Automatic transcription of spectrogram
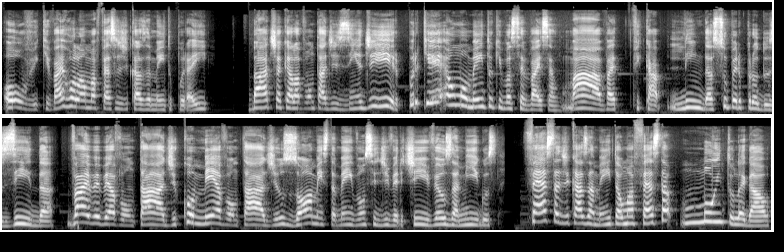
ouve que vai rolar uma festa de casamento por aí, bate aquela vontadezinha de ir, porque é um momento que você vai se arrumar, vai ficar linda, super produzida, vai beber à vontade, comer à vontade, os homens também vão se divertir, ver os amigos. Festa de casamento é uma festa muito legal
